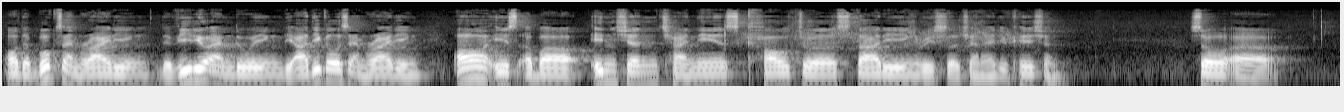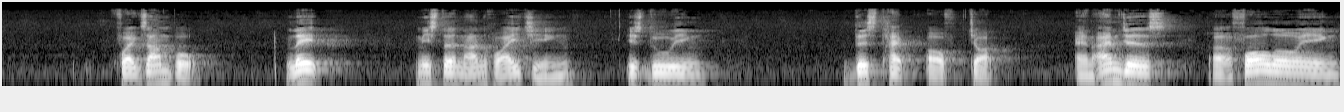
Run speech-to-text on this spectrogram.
all the books I'm writing, the video I'm doing, the articles I'm writing all is about ancient Chinese culture, studying, research, and education. So, uh, for example, late Mr. Nan Huaijing is doing this type of job, and I'm just uh, following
